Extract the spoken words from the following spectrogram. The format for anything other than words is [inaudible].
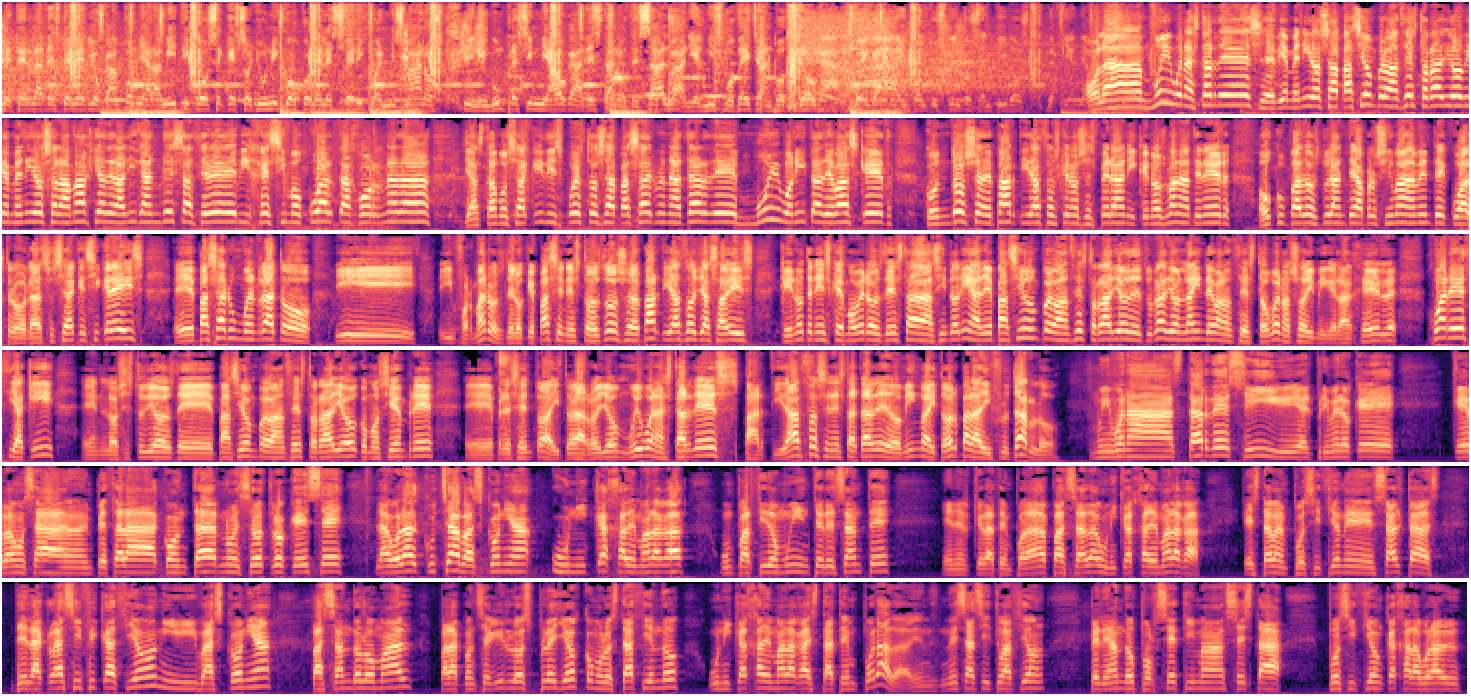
Meterla desde medio campo me hará mítico. Sé que soy único con el esférico en mis manos. Y ningún presin me ahoga. De esta no te salva ni el mismo Dejan Bodiroga. Juega y con tus cinco sentidos defiende. Hola, muy buenas tardes. Eh, bienvenidos a Pasión Ancesto Radio. Bienvenidos a la magia de la Liga Andesa CB, vigésimo cuarta jornada. Ya estamos aquí dispuestos a pasar una tarde muy bonita de básquet con dos eh, partidazos que nos esperan y que nos van a tener ocupados durante aproximadamente cuatro horas. O sea que si queréis eh, pasar un buen rato y informaros de lo que pase en estos dos eh, partidazos, ya sabéis que no tenéis que moveros de esta sintonía de pasión por baloncesto radio, de tu radio online de baloncesto. Bueno, soy Miguel Ángel Juárez y aquí en los estudios de pasión por baloncesto radio, como siempre, eh, a Aitor Arroyo. Muy buenas tardes, partidazos en esta tarde de domingo, Aitor, para disfrutarlo. Muy buenas tardes, sí, el primero que, que vamos a empezar a contar no es otro que ese Laboral Cucha Basconia Unicaja de Málaga, un partido muy interesante en el que la temporada pasada Unicaja de Málaga estaba en posiciones altas de la clasificación y Basconia pasándolo mal para conseguir los playoffs como lo está haciendo Unicaja de Málaga esta temporada. En esa situación, peleando por séptima, sexta posición Caja Laboral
